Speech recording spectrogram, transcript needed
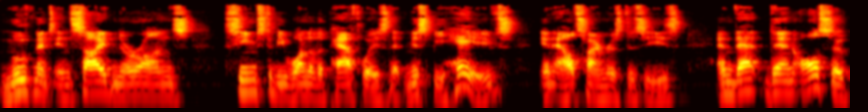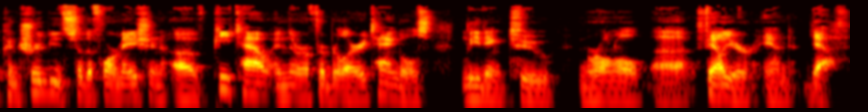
Movement inside neurons seems to be one of the pathways that misbehaves in Alzheimer's disease. And that then also contributes to the formation of p tau and neurofibrillary tangles, leading to neuronal uh, failure and death.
